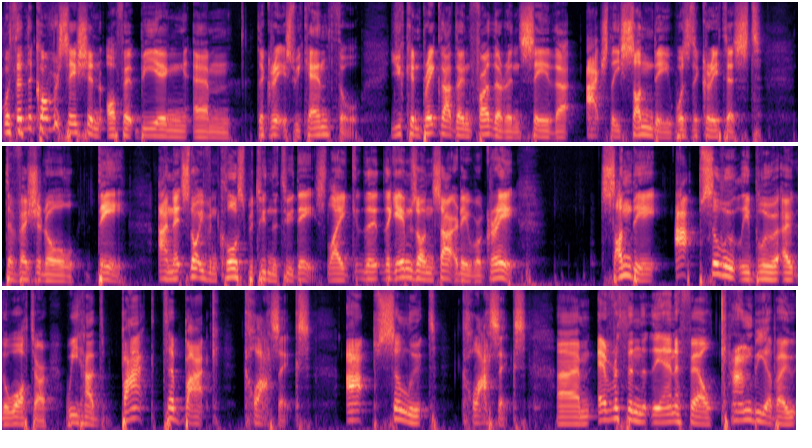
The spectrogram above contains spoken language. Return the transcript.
within the conversation of it being um, the greatest weekend, though, you can break that down further and say that actually Sunday was the greatest divisional day. And it's not even close between the two days. Like, the, the games on Saturday were great. Sunday absolutely blew it out the water. We had back to back classics, absolute classics. Um, everything that the NFL can be about,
